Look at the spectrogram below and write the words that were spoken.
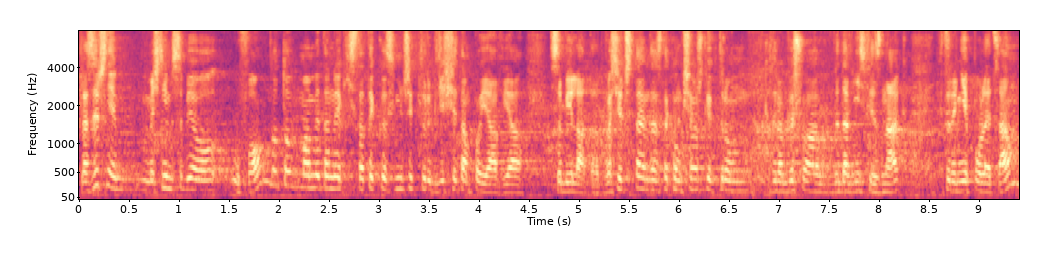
klasycznie myślimy sobie o UFO, no to mamy tam jakiś statek kosmiczny, który gdzieś się tam pojawia, sobie lata. Właśnie czytałem teraz taką książkę, którą, która wyszła w wydawnictwie Znak, której nie polecam.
